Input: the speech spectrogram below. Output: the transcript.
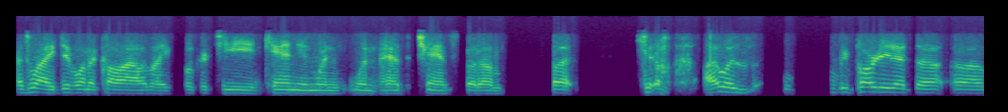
That's why I did want to call out like Booker T and Kanyon when when I had the chance. But um, but you know, I was we partied at the uh,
